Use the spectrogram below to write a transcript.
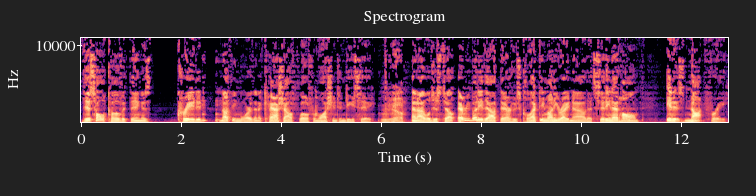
this whole COVID thing has created nothing more than a cash outflow from Washington, D.C. Yeah. And I will just tell everybody out there who's collecting money right now that's sitting at home, it is not free.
